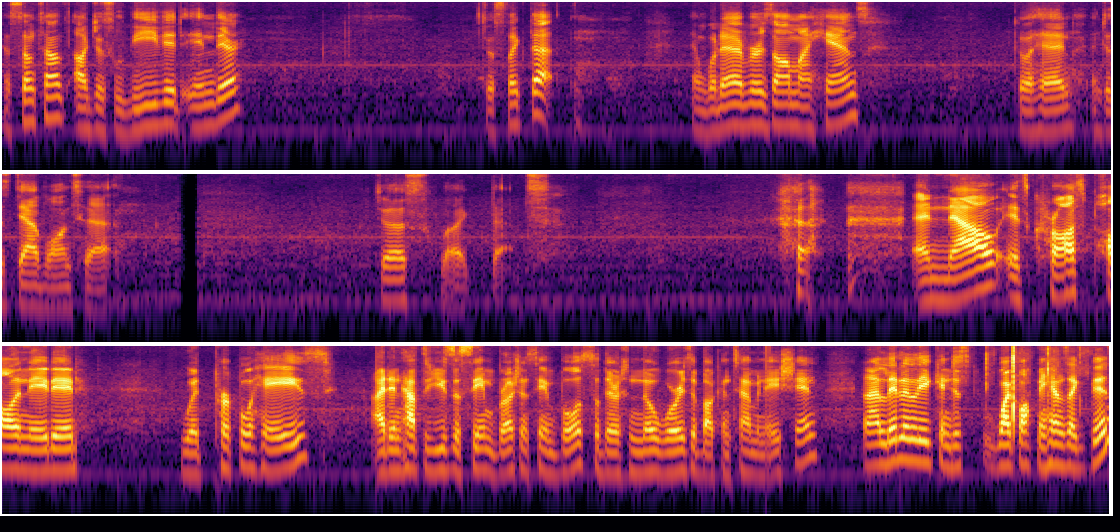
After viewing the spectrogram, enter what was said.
And sometimes I'll just leave it in there, just like that. And whatever is on my hands, go ahead and just dabble onto that. Just like that. and now it's cross-pollinated with purple haze. I didn't have to use the same brush and same bowl, so there's no worries about contamination. And I literally can just wipe off my hands like this,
